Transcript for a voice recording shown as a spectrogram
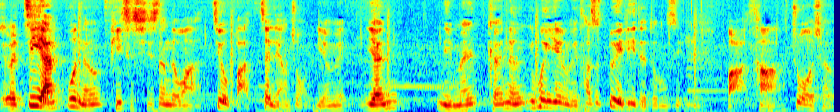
呃，既然不能彼此牺牲的话，就把这两种人为人你们可能会认为它是对立的东西，嗯把它做成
